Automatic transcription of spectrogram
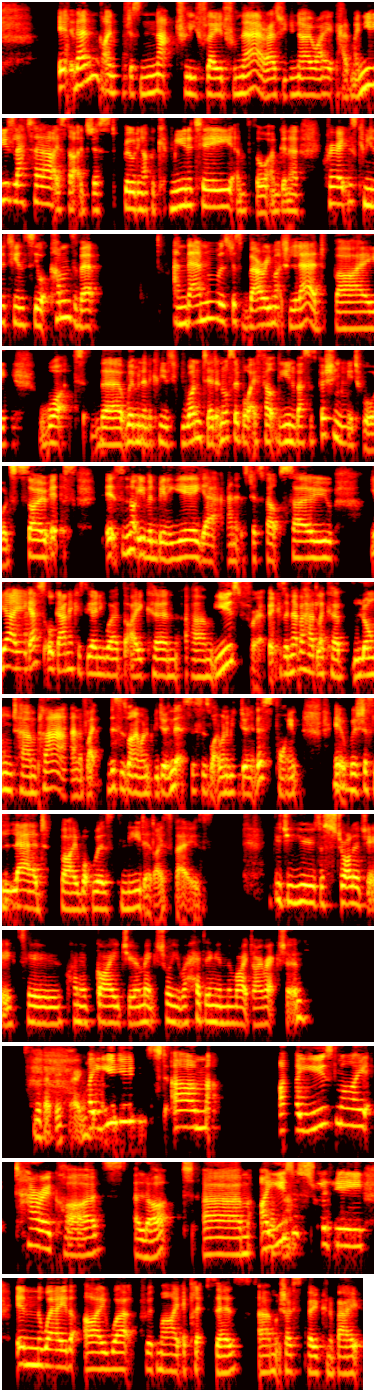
it then kind of just naturally flowed from there. As you know, I had my newsletter. I started just building up a community and thought I'm going to create this community and see what comes of it and then was just very much led by what the women in the community wanted and also what I felt the universe was pushing me towards. So it's it's not even been a year yet and it's just felt so yeah, I guess organic is the only word that I can um, use for it because I never had like a long term plan of like, this is when I want to be doing this. This is what I want to be doing at this point. It mm. was just led by what was needed, I suppose. Did you use astrology to kind of guide you and make sure you were heading in the right direction? With everything? I used um I used my tarot cards a lot. Um, I use astrology in the way that I worked with my eclipses, um, which I've spoken about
